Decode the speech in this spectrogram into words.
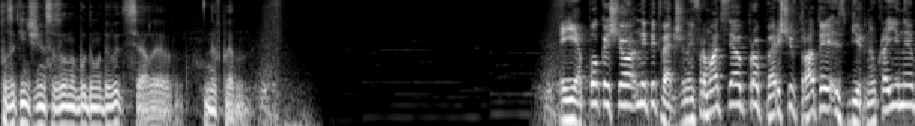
по закінченню сезону будемо дивитися, але не впевнений. Є поки що не підтверджена інформація про перші втрати збірної України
